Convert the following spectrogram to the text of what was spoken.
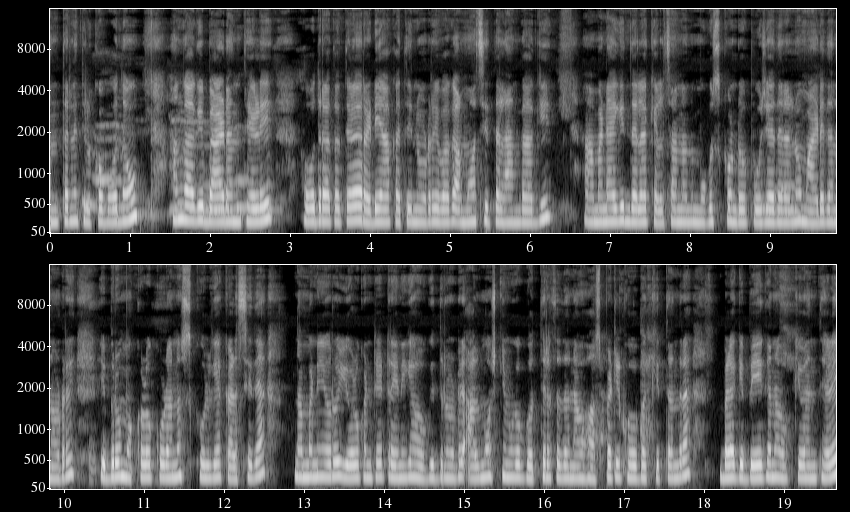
ಅಂತಲೇ ತಿಳ್ಕೊಬೋದು ನಾವು. ಹಾಗಾಗಿ ಬ್ಯಾಡ್ ಅಂಥೇಳಿ ಹೋದ್ರಾತೇಳಿ ರೆಡಿ ಆಕತಿ ನೋಡ್ರಿ. ಇವಾಗ ಅಮಾವಾಸ್ಯ ಇತ್ತಲ್ಲ, ಹಾಗಾಗಿ ಮನೆಯಾಗಿಂದೆಲ್ಲ ಕೆಲಸ ಅನ್ನೋದು ಮುಗಿಸ್ಕೊಂಡು ಪೂಜೆ ಅದೆಲ್ಲನೂ ಮಾಡಿದೆ ನೋಡ್ರಿ. ಇಬ್ಬರು ಮಕ್ಕಳು ಕೂಡ ಸ್ಕೂಲ್ಗೆ ಕಳಿಸಿದೆ. ನಮ್ಮ ಮನೆಯವರು ಏಳು ಗಂಟೆ ಟ್ರೈನಿಗೆ ಹೋಗಿದ್ರು ನೋಡ್ರಿ. ಆಲ್ಮೋಸ್ಟ್ ನಿಮಗೆ ಗೊತ್ತಿರ್ತದೆ, ನಾವು ಹಾಸ್ಪಿಟ್ಲ್ಗೆ ಹೋಗ್ಬೇಕಿತ್ತಂದ್ರೆ ಬೆಳಗ್ಗೆ ಬೇಗನೆ ಹೋಗ್ತೀವಿ ಅಂಥೇಳಿ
